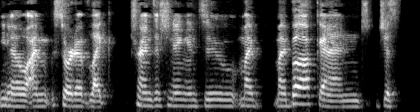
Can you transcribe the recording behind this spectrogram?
you know, I'm sort of like transitioning into my my book and just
